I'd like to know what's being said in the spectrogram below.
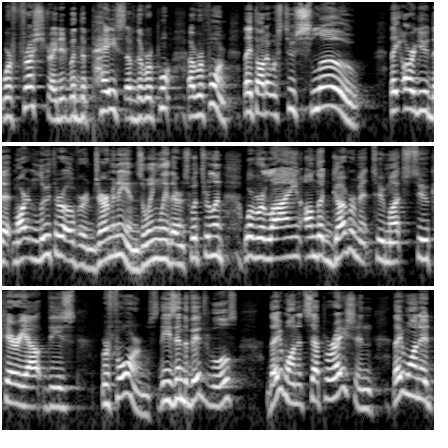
were frustrated with the pace of the uh, reform. They thought it was too slow. They argued that Martin Luther over in Germany and Zwingli there in Switzerland were relying on the government too much to carry out these reforms. These individuals, they wanted separation. They wanted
